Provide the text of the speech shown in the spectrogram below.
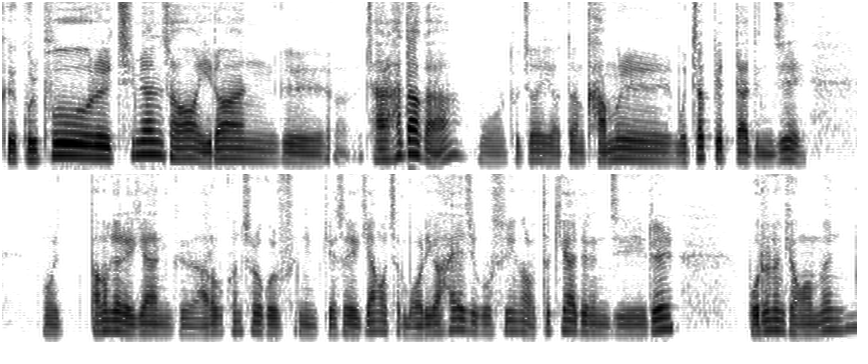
그 골프를 치면서 이러한 그 잘 하다가 뭐 도저히 어떤 감을 못 잡겠다든지 뭐 방금 전에 얘기한 그 out of control 골프님께서 얘기한 것처럼 머리가 하얘지고 스윙을 어떻게 해야 되는지를 모르는 경험은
